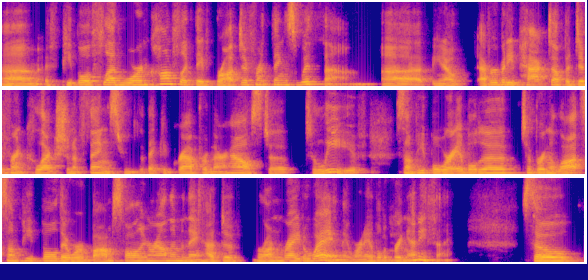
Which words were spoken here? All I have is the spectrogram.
Um, if people have fled war and conflict, they've brought different things with them. Uh, you know, everybody packed up a different collection of things from, that they could grab from their house to to leave. Some people were able to to bring a lot. Some people there were bombs falling around them and they had to run right away and they weren't able to bring mm. anything. So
